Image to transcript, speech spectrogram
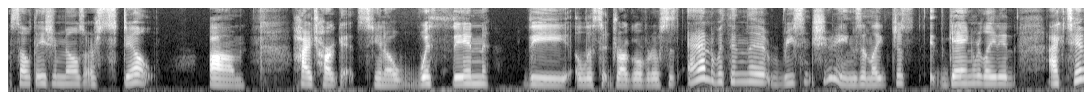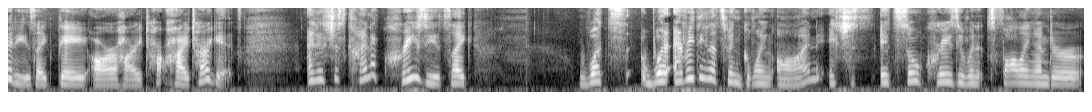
South Asian males are still um high targets, you know, within the illicit drug overdoses and within the recent shootings and like just gang related activities like they are high tar- high targets. And it's just kind of crazy. It's like what's what everything that's been going on it's just it's so crazy when it's falling under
